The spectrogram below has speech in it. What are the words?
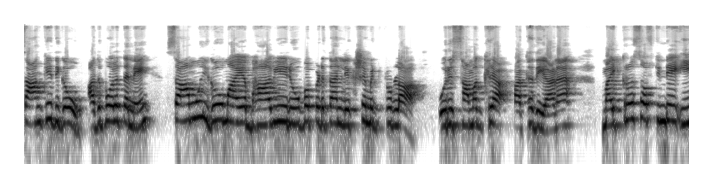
സാങ്കേതികവും അതുപോലെ തന്നെ സാമൂഹികവുമായ ഭാവിയെ രൂപപ്പെടുത്താൻ ലക്ഷ്യമിട്ടിട്ടുള്ള ഒരു സമഗ്ര പദ്ധതിയാണ്. മൈക്രോസോഫ്റ്റിന്റെ ഈ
